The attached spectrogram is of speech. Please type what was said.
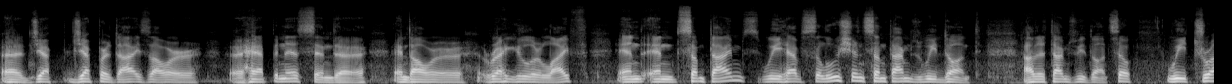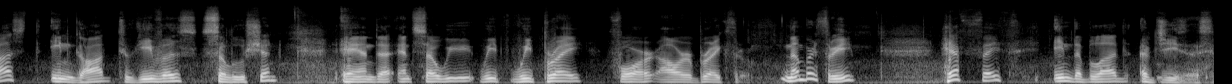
uh jeopardize our uh, happiness and uh, and our regular life. And and sometimes we have solutions sometimes we don't. Other times we don't. So we trust in God to give us solution. And uh, and so we we we pray for our breakthrough. Number 3 have faith in the blood of Jesus.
